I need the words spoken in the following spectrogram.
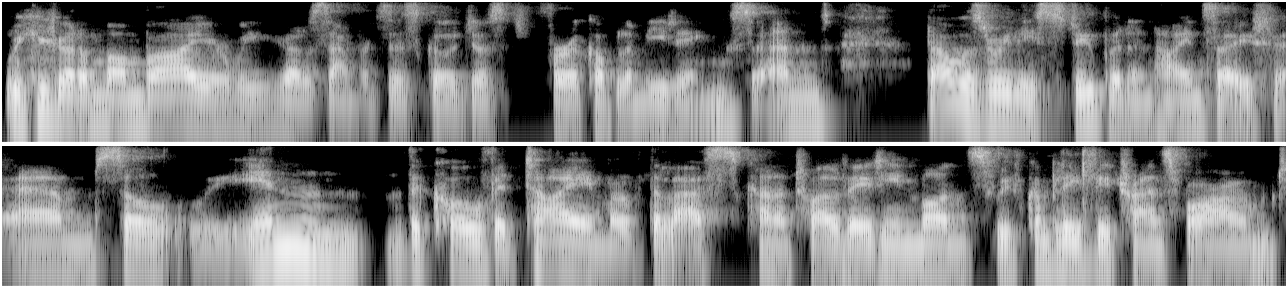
we could go to Mumbai or we could go to San Francisco just for a couple of meetings, and that was really stupid in hindsight. Um, so in the COVID time of the last kind of 12, 18 months, we've completely transformed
